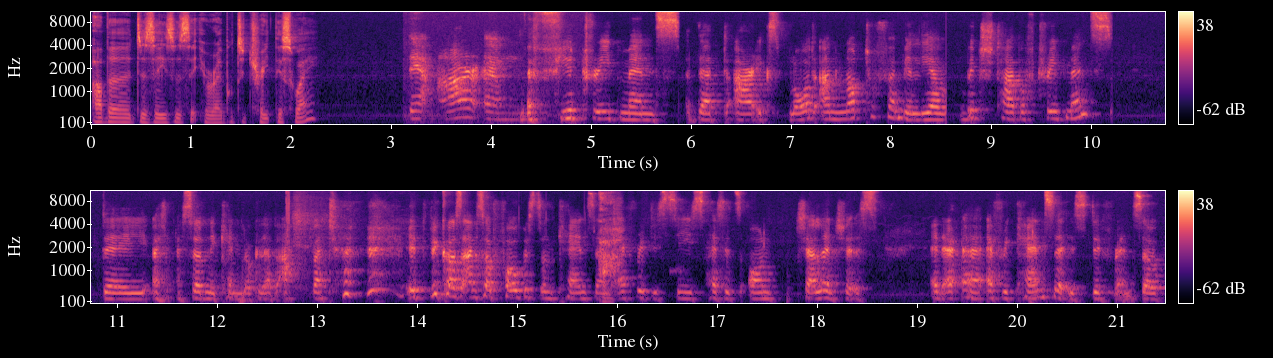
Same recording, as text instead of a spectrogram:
other diseases that you're able to treat this way? There are um, a few treatments that are explored. I'm not too familiar which type of treatments. They, I, I certainly can look that up, but it's because I'm so focused on cancer, and every disease has its own challenges, and uh, uh, every cancer is different. So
